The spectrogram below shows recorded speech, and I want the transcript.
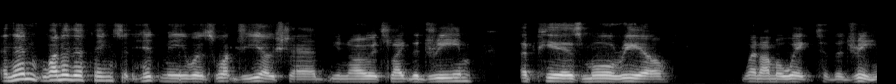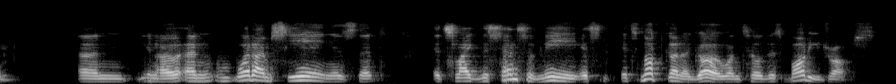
and then one of the things that hit me was what Geo shared. You know, it's like the dream appears more real when I'm awake to the dream. And you know, and what I'm seeing is that it's like the sense of me. It's it's not going to go until this body drops.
